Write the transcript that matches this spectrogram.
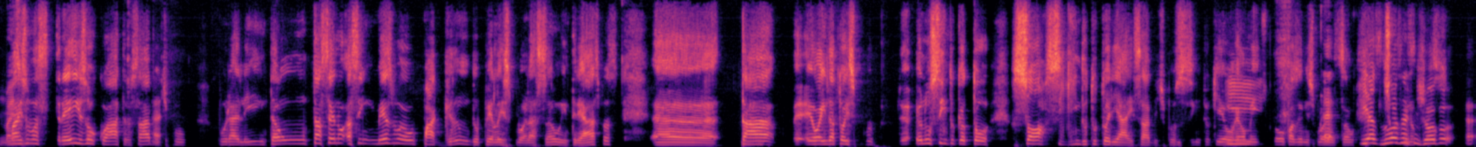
mais, mais umas três ou quatro, sabe? É. Tipo, por ali. Então, tá sendo, assim, mesmo eu pagando pela exploração, entre aspas, uh, tá. Uhum. Eu ainda tô. Eu não sinto que eu tô só seguindo tutoriais, sabe? Tipo, eu sinto que eu e... realmente tô fazendo exploração. É, e as luas nesse jogo, é,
